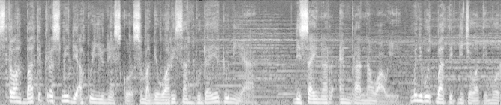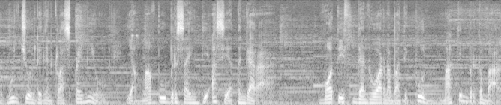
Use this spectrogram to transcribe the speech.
Setelah batik resmi diakui UNESCO sebagai warisan budaya dunia, desainer Emran Nawawi menyebut batik di Jawa Timur muncul dengan kelas premium yang mampu bersaing di Asia Tenggara. Motif dan warna batik pun makin berkembang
